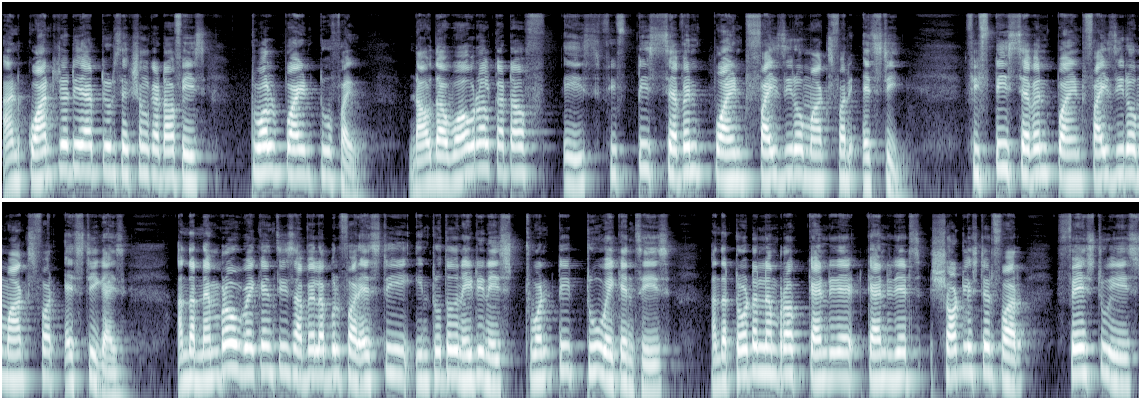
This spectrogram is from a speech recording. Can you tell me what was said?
and quantitative aptitude sectional cutoff is 12.25 now the overall cutoff is 57.50 marks for ST. 57.50 marks for ST guys. And the number of vacancies available for ST in 2018 is 22 vacancies. And the total number of candidate candidates shortlisted for phase 2 is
